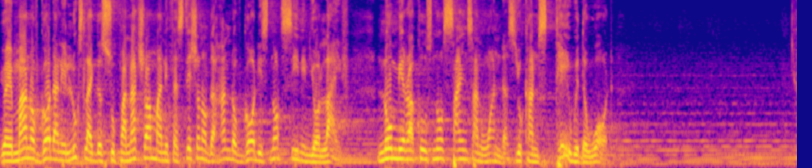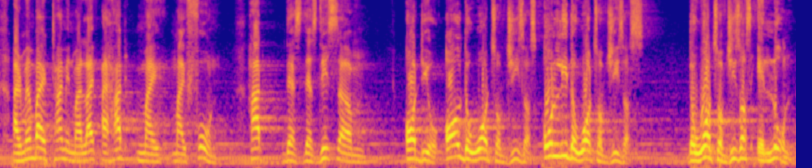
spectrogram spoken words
You're a man of God and it looks like the supernatural manifestation of the hand of God is not seen in your life. No miracles no signs and wonders. You can stay with the word I remember a time in my life I had my my phone had there's there's this um, audio all the words of Jesus only the words of Jesus. The words of Jesus alone.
